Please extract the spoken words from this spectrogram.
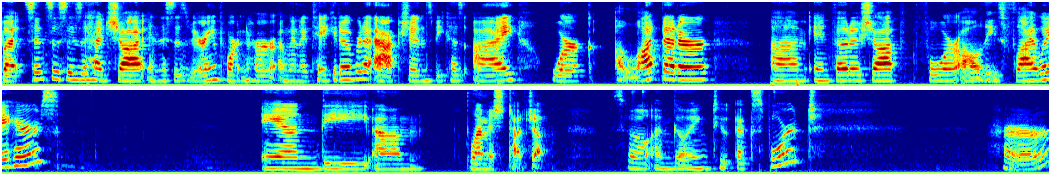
but since this is a headshot and this is very important to her, I'm going to take it over to actions because I work a lot better um, in Photoshop for all these flyaway hairs and the um, blemish touch-up. So I'm going to export her.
